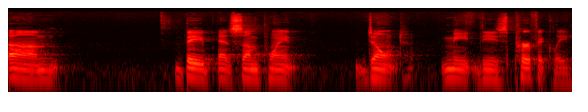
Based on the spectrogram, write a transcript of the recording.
um, they, at some point, don't meet these perfectly.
